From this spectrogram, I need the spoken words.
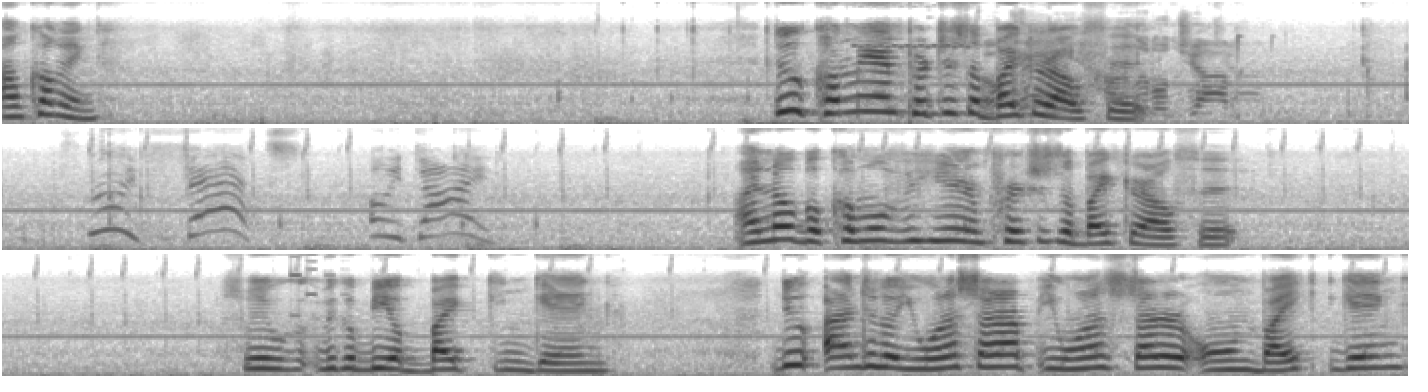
I'm coming. Dude, come here and purchase a biker Okay, our outfit. little job really fat. Oh, he died. I know, but come over here and purchase a biker outfit. So we, we could be a biking gang. Dude, Angelo, you wanna start up? You wanna start our own bike gang?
